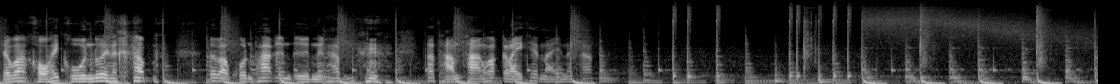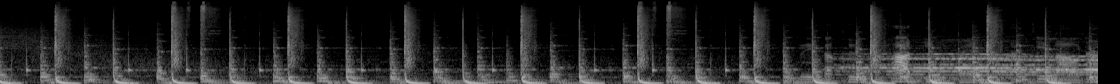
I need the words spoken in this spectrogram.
แต่ว่าขอให้คูณด้วยนะครับสำหรับคนภาคอื่นๆนะครับ ถ้าถามทางว่าไกลแค่ไหนนะครับนี่ก็คือพระธาตุอินแขวนนะครับที่เราได้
